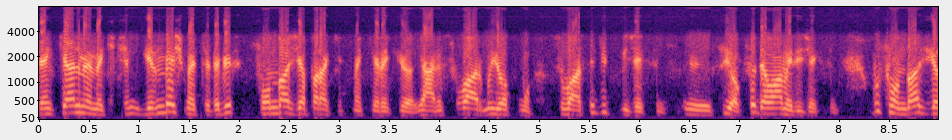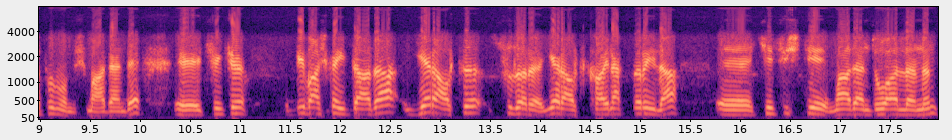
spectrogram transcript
denk gelmemek için 25 metrede bir sondaj yaparak gitmek gerekiyor. Yani su var mı yok mu? Su varsa gitmeyeceksin. E, su yoksa devam edeceksin. Bu sondaj yapılmamış madende. E, çünkü bir başka iddiada yeraltı suları, yeraltı kaynaklarıyla e, kesiştiği maden duvarlarının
